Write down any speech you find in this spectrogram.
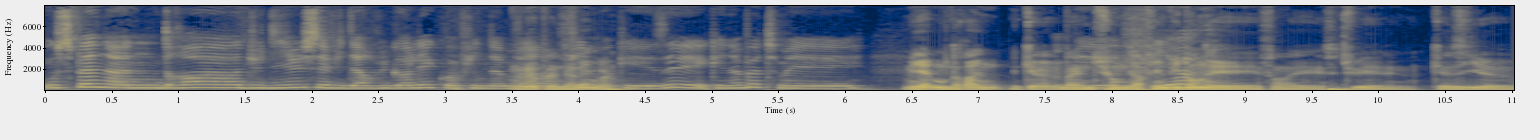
ouspen un dra du dius evit ar vugale, quoi, fin da Ouais, ar pen da film lenn, oa ket ze e ken abot, mais... Mais ja, mon dra, ga- bah, une film, ja. bidon, et, enfin, et, sais-tu, quasi, euh,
